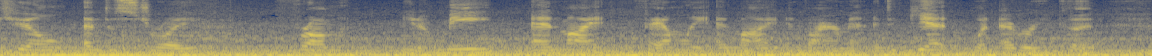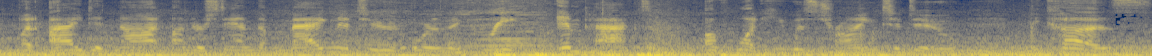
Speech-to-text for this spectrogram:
kill, and destroy from you know, me and my family and my environment and to get whatever he could. But I did not understand the magnitude or the great impact of what he was trying to do because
